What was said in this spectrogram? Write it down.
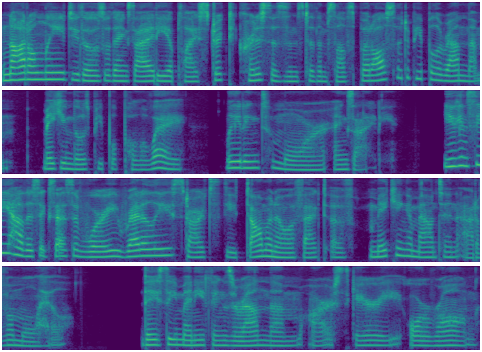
Not only do those with anxiety apply strict criticisms to themselves, but also to people around them, making those people pull away, leading to more anxiety. You can see how this excessive worry readily starts the domino effect of making a mountain out of a molehill. They see many things around them are scary or wrong,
